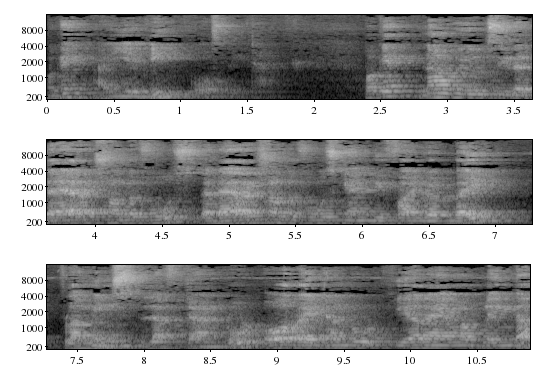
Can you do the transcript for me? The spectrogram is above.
Okay, IAB cos theta. Okay, now we will see the direction of the force. The direction of the force can be found out by Fleming's left hand rule or right hand rule. Here I am applying the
